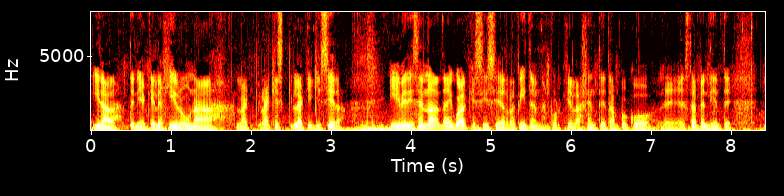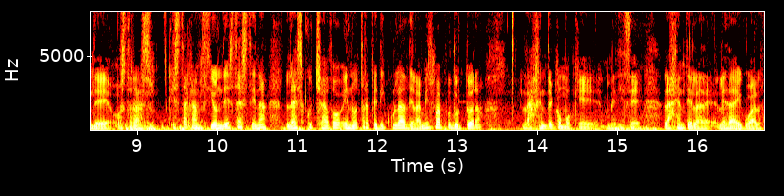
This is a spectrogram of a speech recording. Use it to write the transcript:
Y nada, tenía que elegir una, la, que, la que quisiera. Y me dicen, no, da igual que si se repiten, porque la gente tampoco eh, está pendiente de, ostras, esta canción de esta escena la he escuchado en otra película de la misma productora. La gente como que me dice, la gente le da igual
